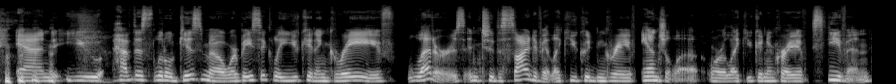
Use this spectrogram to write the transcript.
and you have this little gizmo where basically you can engrave letters into the side of it. Like you could engrave Angela or like you can engrave Stephen.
